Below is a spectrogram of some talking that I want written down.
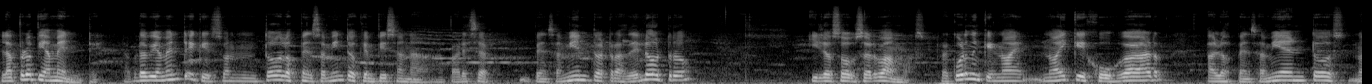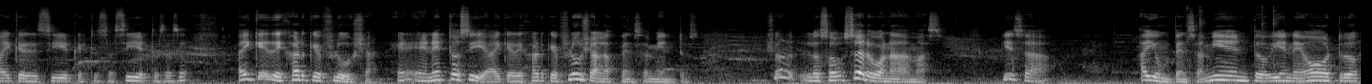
la propia mente. La propia mente que son todos los pensamientos que empiezan a aparecer. Un pensamiento atrás del otro y los observamos. Recuerden que no hay, no hay que juzgar a los pensamientos, no hay que decir que esto es así, esto es así. Hay que dejar que fluyan. En esto sí, hay que dejar que fluyan los pensamientos. Yo los observo nada más. Empieza, hay un pensamiento, viene otro,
